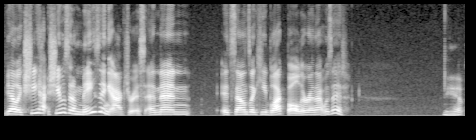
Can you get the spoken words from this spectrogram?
Yeah, like she ha- she was an amazing actress, and then it sounds like he blackballed her, and that was it. Yep.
